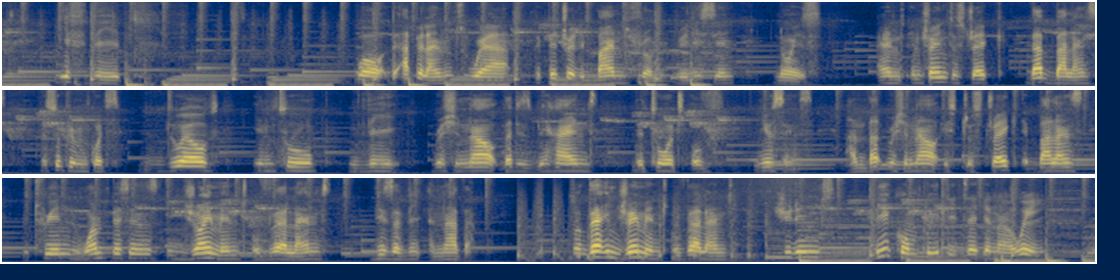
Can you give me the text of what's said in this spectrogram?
if the, well, the appellants were perpetually banned from releasing noise. And in trying to strike that balance, the Supreme Court dwelled into the rationale that is behind the tort of nuisance. And that rationale is to strike a balance between one person's enjoyment of their land vis a vis another. So, their enjoyment of their land shouldn't be completely taken away,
